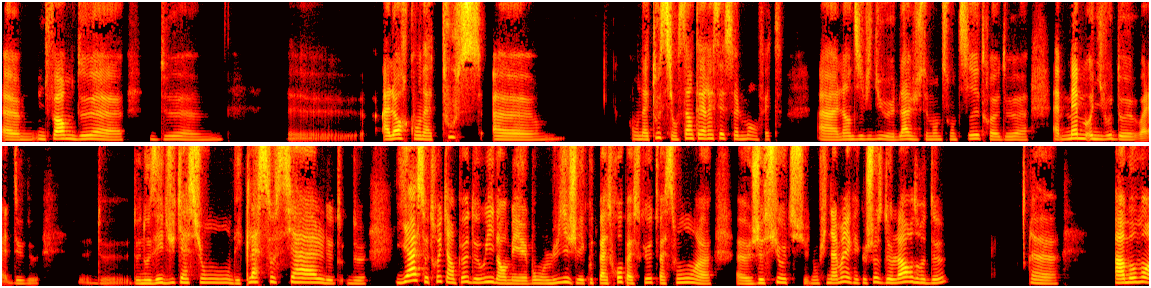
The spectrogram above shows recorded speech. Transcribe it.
une forme de de alors qu'on a tous on a tous si on s'intéressait seulement en fait à l'individu, là justement de son titre, de, même au niveau de, voilà, de, de, nos éducations, des classes sociales. De, Il y a ce truc un peu de oui, non, mais bon, lui, je l'écoute pas trop parce que de toute façon, je suis au-dessus. Donc finalement, il y a quelque chose de l'ordre de à un moment,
